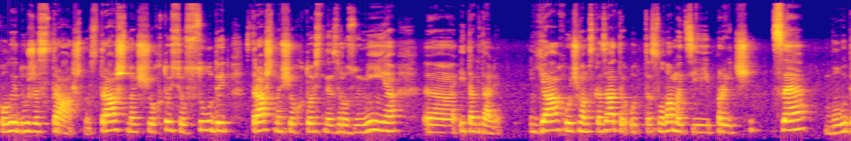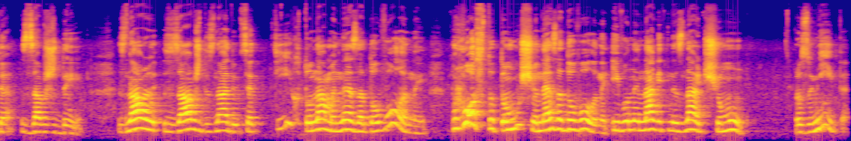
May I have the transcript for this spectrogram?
коли дуже страшно. Страшно, що хтось осудить, страшно, що хтось не зрозуміє е, і так далі. Я хочу вам сказати, от словами цієї притчі, це буде завжди. Завжди знайдуться ті, хто нами не задоволений, просто тому, що не задоволений. І вони навіть не знають чому. Розумієте?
